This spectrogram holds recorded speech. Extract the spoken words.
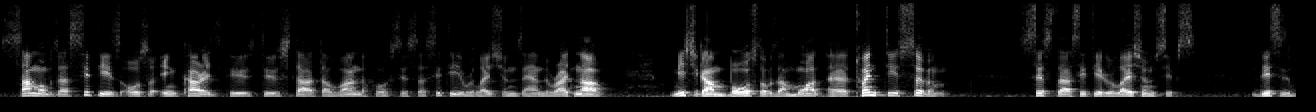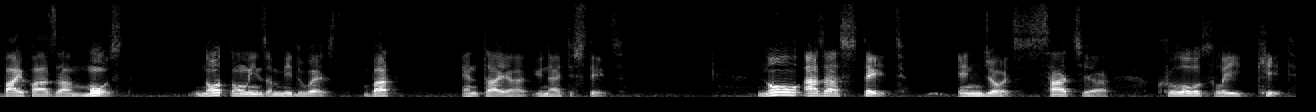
some of the cities also encouraged to, to start a wonderful sister city relations. And right now, Michigan boasts of the more, uh, 27 sister city relationships. This is by far the most, not only in the Midwest, but entire United States. No other state enjoys such a closely knit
